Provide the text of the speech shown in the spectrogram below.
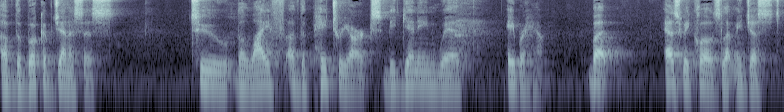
of the book of Genesis to the life of the patriarchs, beginning with Abraham. But as we close, let me just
